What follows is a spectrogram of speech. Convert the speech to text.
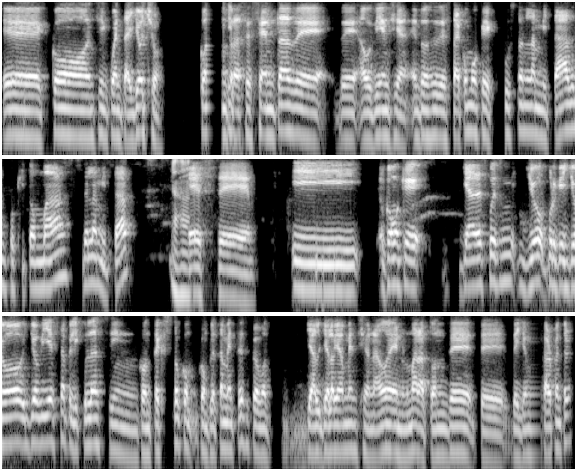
eh, con 58 contra 60 de, de, audiencia. Entonces está como que justo en la mitad, un poquito más de la mitad. Este, y como que ya después yo, porque yo, yo vi esta película sin contexto completamente, como ya, ya lo había mencionado en un maratón de, de, de, John Carpenter,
